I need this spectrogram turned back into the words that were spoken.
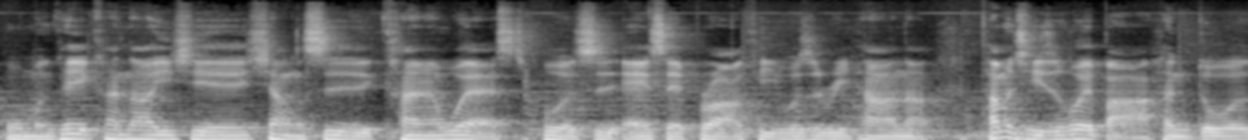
我们可以看到一些像是 Kanye West 或者是 A$AP Rocky 或是 Rihanna，他们其实会把很多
